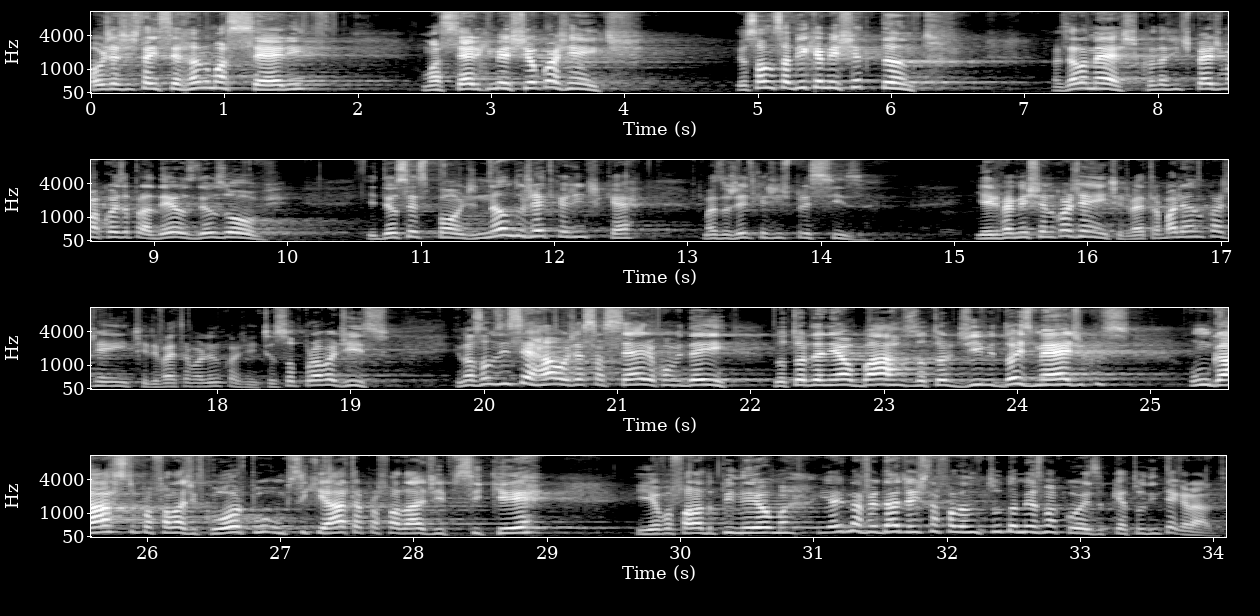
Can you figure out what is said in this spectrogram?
Hoje a gente está encerrando uma série, uma série que mexeu com a gente. Eu só não sabia que ia mexer tanto, mas ela mexe. Quando a gente pede uma coisa para Deus, Deus ouve. E Deus responde, não do jeito que a gente quer, mas do jeito que a gente precisa. E Ele vai mexendo com a gente, Ele vai trabalhando com a gente, Ele vai trabalhando com a gente. Eu sou prova disso. E nós vamos encerrar hoje essa série. Eu convidei o Dr. Daniel Barros, o Dr. Jimmy, dois médicos, um gastro para falar de corpo, um psiquiatra para falar de psique e eu vou falar do pneuma. E aí, na verdade, a gente está falando tudo da mesma coisa, porque é tudo integrado.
